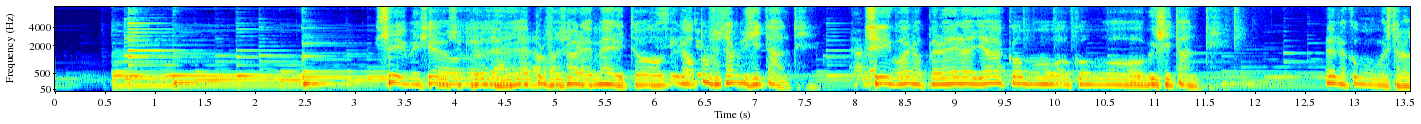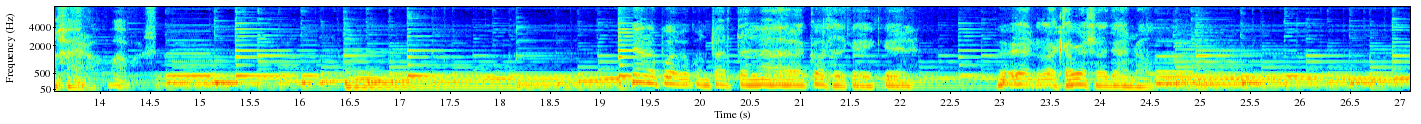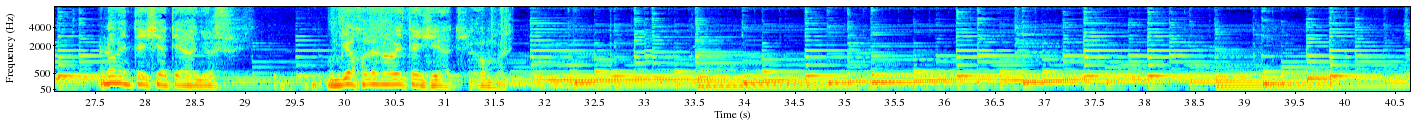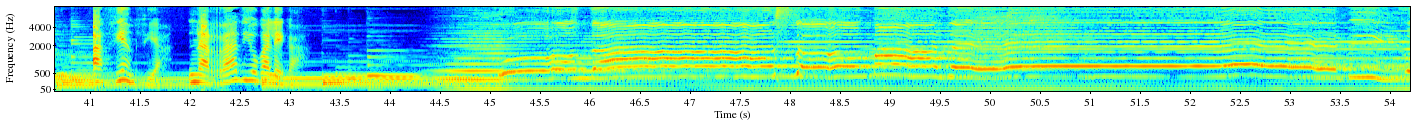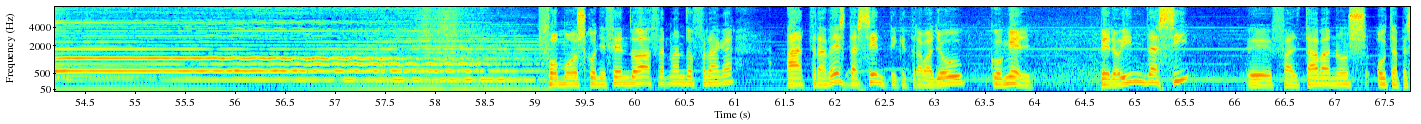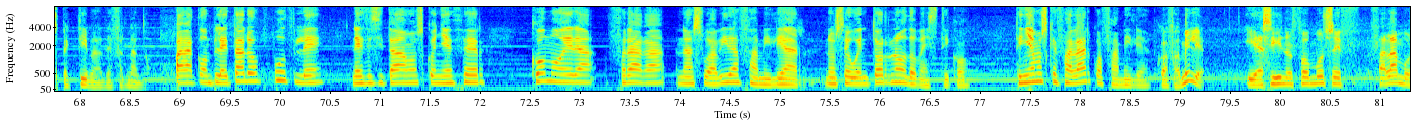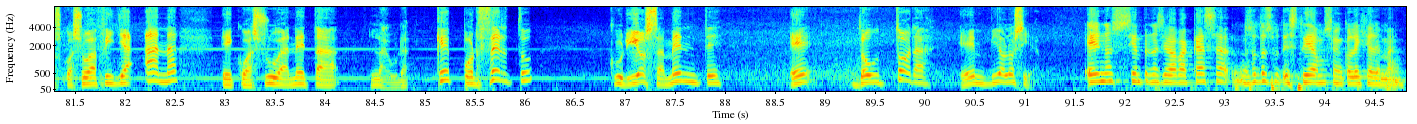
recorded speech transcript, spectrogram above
Sí, me hicieron eh, profesor emérito, no, profesor visitante. Sí, bueno, pero era ya como, como visitante. Era como un extranjero, vamos. Puedo contarte nada, cosas que, que la cabeza ya no. 97 años, un viejo de 97, hombre. A Ciencia, na Radio Galega. fomos coñecendo a Fernando Fraga a través da xente que traballou con el, pero aínda así eh, faltábanos outra perspectiva de Fernando. Para completar o puzzle necesitábamos coñecer como era Fraga na súa vida familiar, no seu entorno doméstico. Tiñamos que falar coa familia. Coa familia. E así nos fomos e falamos coa súa filla Ana e coa súa neta Laura, que, por certo, curiosamente, é doutora en biología. Él nos, siempre nos llevaba a casa, nosotros estudiamos en el colegio alemán,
